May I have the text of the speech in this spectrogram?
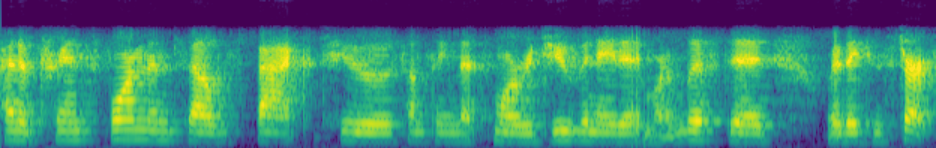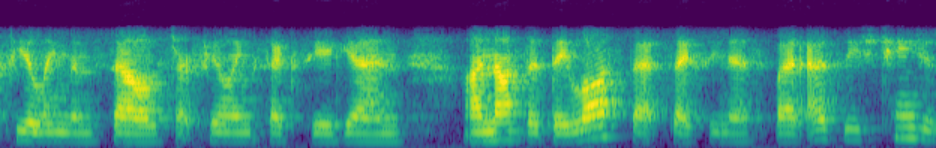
kind of transform themselves back to something that's more rejuvenated, more lifted, where they can start feeling themselves, start feeling sexy again. Uh, not that they lost that sexiness, but as these changes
